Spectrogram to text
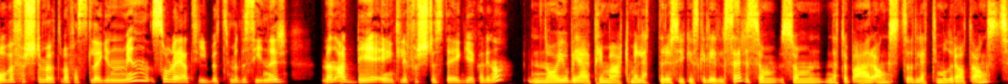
og ved første møte med fastlegen min så ble jeg tilbudt medisiner. Men er det egentlig første steg, Karina? Nå jobber jeg primært med lettere psykiske lidelser, som, som nettopp er angst, lett til moderat angst,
